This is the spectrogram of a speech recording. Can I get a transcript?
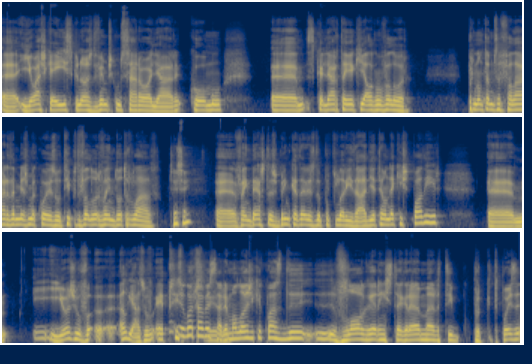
uh, e eu acho que é isso que nós devemos começar a olhar como uh, se calhar tem aqui algum valor. Porque não estamos a falar da mesma coisa, o tipo de valor vem do outro lado. Sim, sim. Uh, vem destas brincadeiras da popularidade e até onde é que isto pode ir. E, e, hoje, aliás, é preciso. Eu agora estava a pensar, é uma lógica quase de vlogger, Instagrammer, tipo, porque depois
